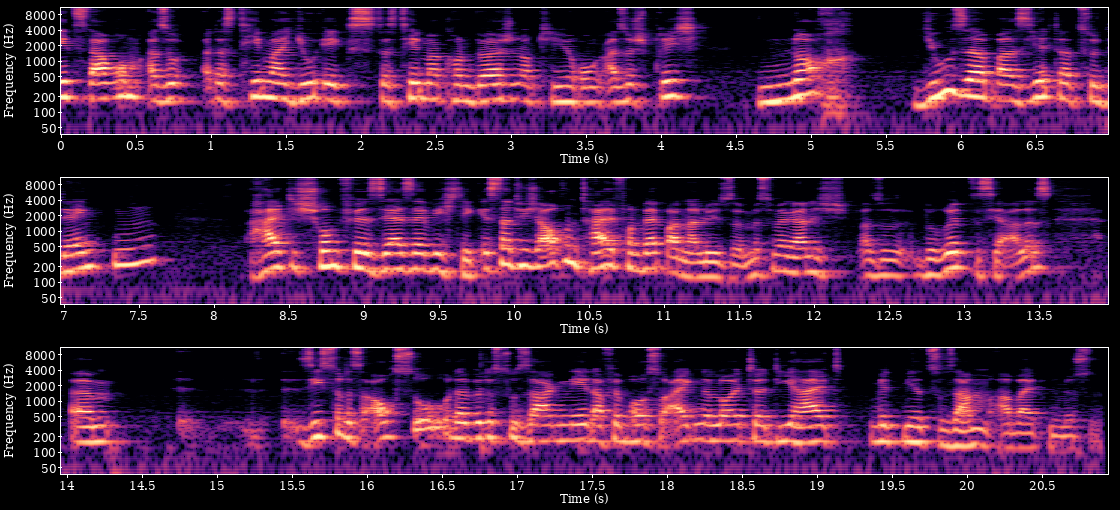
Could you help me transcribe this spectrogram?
geht es darum, also das Thema UX, das Thema Conversion-Optimierung, also sprich, noch userbasierter zu denken, halte ich schon für sehr, sehr wichtig. Ist natürlich auch ein Teil von Webanalyse. Müssen wir gar nicht, also berührt das ja alles. Ähm, siehst du das auch so oder würdest du sagen, nee, dafür brauchst du eigene Leute, die halt mit mir zusammenarbeiten müssen?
